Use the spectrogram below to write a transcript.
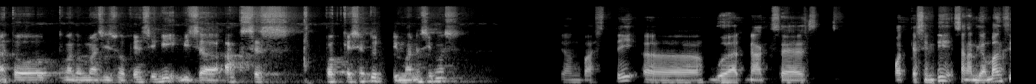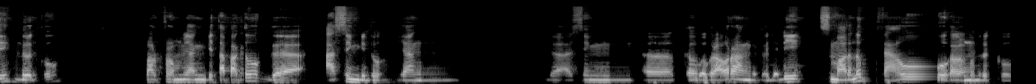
atau teman-teman mahasiswa pensi ini bisa akses podcastnya tuh di mana sih mas? Yang pasti uh, buat ngakses podcast ini sangat gampang sih menurutku. Platform yang kita pakai tuh gak asing gitu, yang gak asing uh, ke beberapa orang gitu. Jadi semua orang tuh tahu kalau menurutku.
